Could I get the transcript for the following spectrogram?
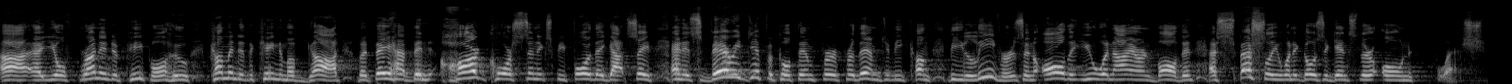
uh, uh, you'll run into people who come into the kingdom of God, but they have been hardcore cynics before they got saved. And it's very difficult then for, for them to become believers in all that you and I are involved in, especially when it goes against their own flesh.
